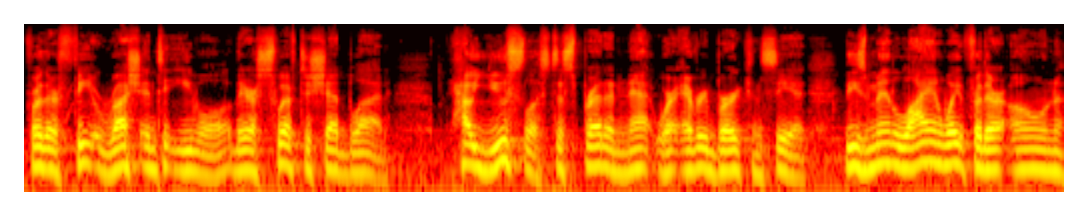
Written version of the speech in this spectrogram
for their feet rush into evil. They are swift to shed blood. How useless to spread a net where every bird can see it. These men lie in wait for their own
